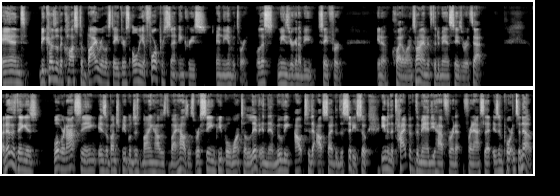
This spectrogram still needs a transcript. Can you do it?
And because of the cost to buy real estate, there's only a 4% increase in the inventory. Well, this means you're going to be safe for, you know, quite a long time if the demand stays where it's at. Another thing is what we're not seeing is a bunch of people just buying houses to buy houses. We're seeing people want to live in them, moving out to the outside of the city. So even the type of demand you have for an, for an asset is important to know.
